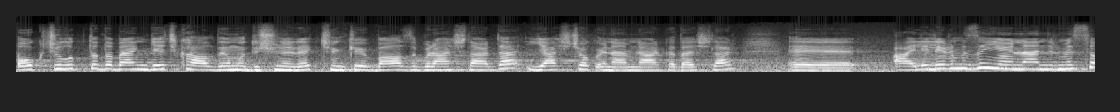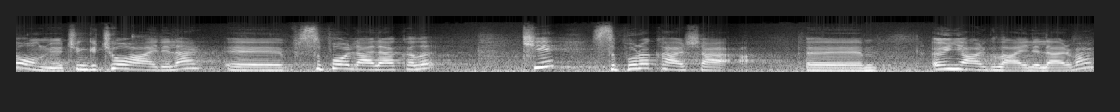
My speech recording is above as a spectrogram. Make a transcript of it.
Okçulukta da ben geç kaldığımı düşünerek çünkü bazı branşlarda yaş çok önemli arkadaşlar. Ee, ailelerimizin yönlendirmesi olmuyor. Çünkü çoğu aileler e, sporla alakalı ki spora karşı e, ön yargılı aileler var.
